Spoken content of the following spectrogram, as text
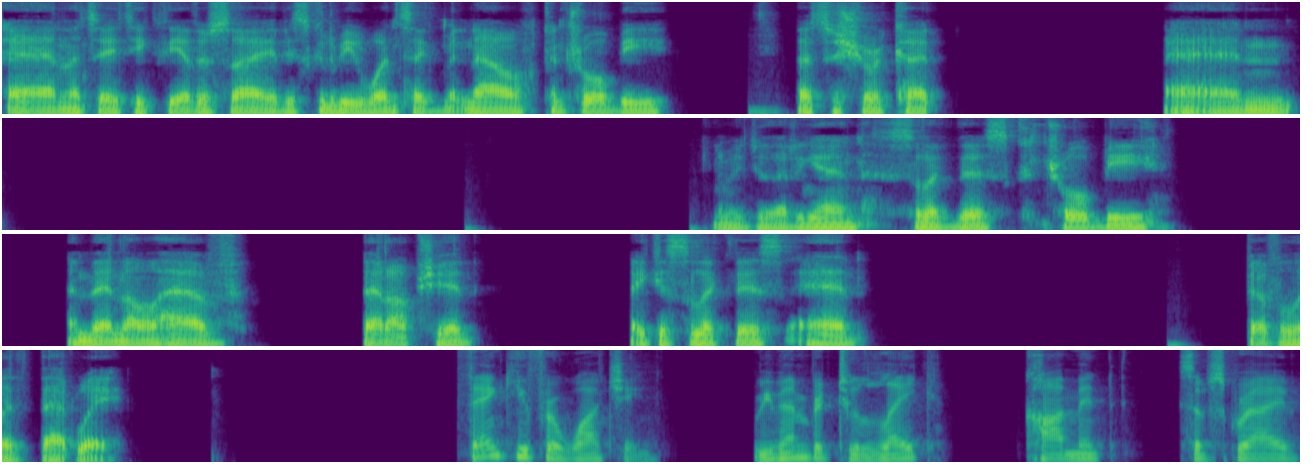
and let's say I take the other side, it's going to be one segment now. Control B, that's a shortcut. And let me do that again. Select this, Control B, and then I'll have that option. I can select this and bevel it that way. Thank you for watching. Remember to like, comment, subscribe,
